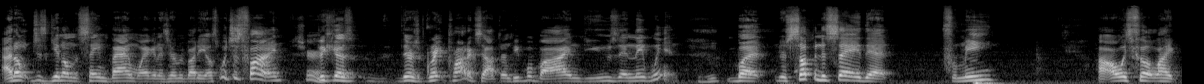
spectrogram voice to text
I don't just get on the same bandwagon as everybody else, which is fine. Sure. Because there's great products out there and people buy and use and they win. Mm-hmm. But there's something to say that for me, I always felt like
